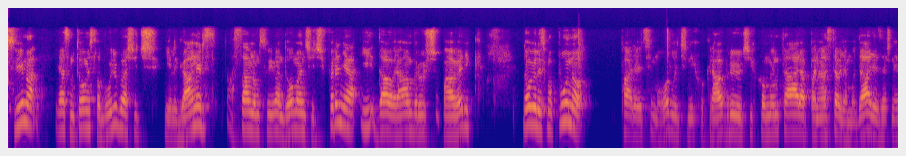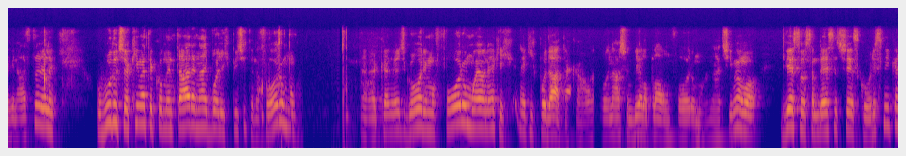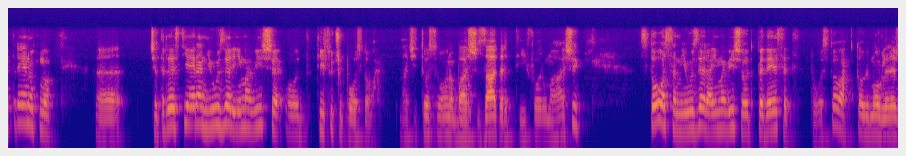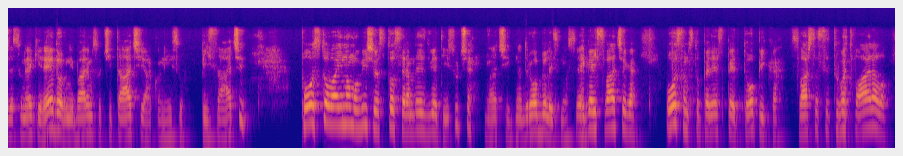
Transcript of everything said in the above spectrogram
Svima, ja sam Tomislav Buljubašić ili Gunners, a sa mnom su Ivan Domančić Frnja i Dao Rambruš Maverik. Dobili smo puno, pa recimo odličnih, okrabrujućih komentara, pa nastavljamo dalje, zašto ne bi nastavili. U buduće ako imate komentare, najbolje ih pišite na forumu. E, kad već govorimo o forumu, evo nekih, nekih podataka o, o našem bijeloplavom forumu. Znači imamo 286 korisnika trenutno, 41 user ima više od 1000 postova. Znači to su ono baš zadrti forumaši. 108 usera ima više od 50 postova, to bi mogli reći da su neki redovni, barem su čitači ako nisu pisači. Postova imamo više od 172 tisuće, znači nadrobili smo svega i svačega. 855 topika, svašta se tu otvaralo.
